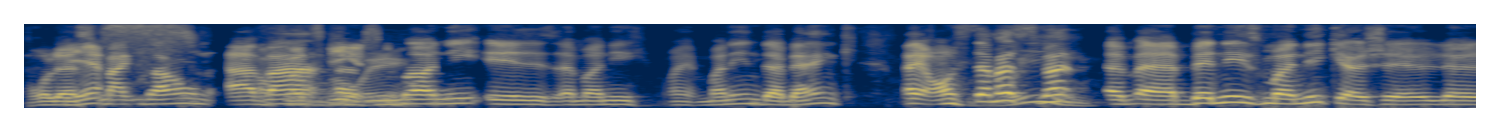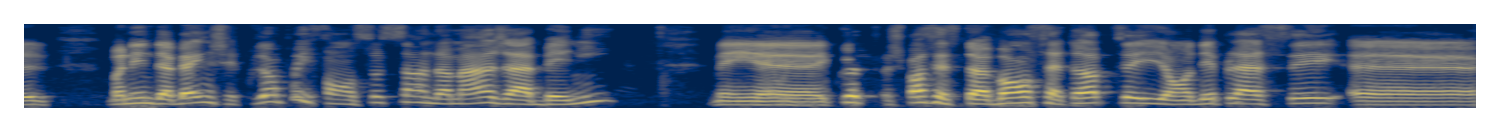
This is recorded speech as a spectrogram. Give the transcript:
pour le Yes. SmackDown avant euh. Money is euh, Money. Ouais, Money in the Bank. Hey, on dit tellement Oui. souvent euh, euh, Benny's Money que j'ai le Money in the Bank. J'ai écouté, ils font ça sans hommage à Benny. Mais euh, écoute, je pense que c'est un bon setup. Ils ont déplacé euh,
